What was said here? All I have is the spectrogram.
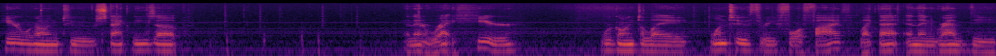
here we're going to stack these up. And then right here we're going to lay one, two, three, four, five like that and then grab the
